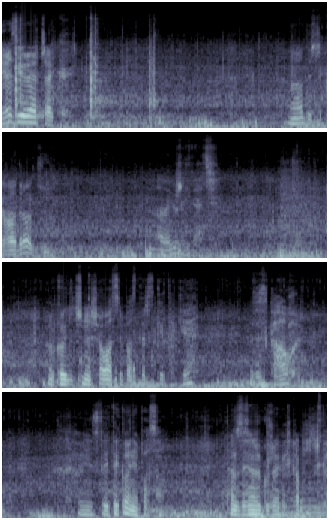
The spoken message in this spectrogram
Jest Jureczek. No, to jeszcze kawał drogi. Ale już widać. Okoliczne szałasy pasterskie takie ze skał. Pewnie tutaj te konie pasą. Tam jest na górze jakaś kapliczka.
